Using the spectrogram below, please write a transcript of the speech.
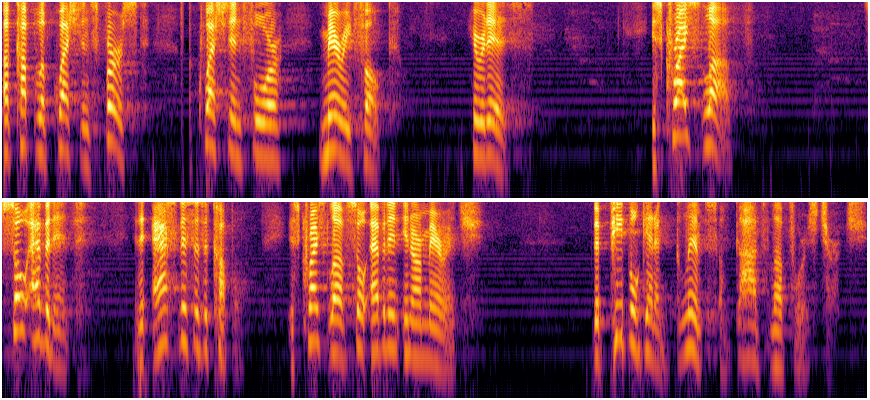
a couple of questions. First, a question for married folk. Here it is is Christ's love so evident? And ask this as a couple Is Christ's love so evident in our marriage that people get a glimpse of God's love for His church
